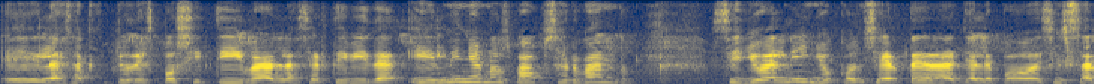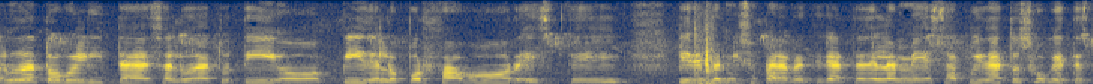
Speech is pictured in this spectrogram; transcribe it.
eh, las actitudes positivas, la asertividad y el niño nos va observando. Si yo al niño con cierta edad ya le puedo decir saluda a tu abuelita, saluda a tu tío, pídelo por favor, este, pide permiso para retirarte de la mesa, cuida tus juguetes,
